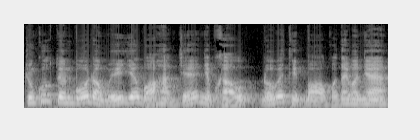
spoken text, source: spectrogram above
Trung Quốc tuyên bố đồng ý dỡ bỏ hạn chế nhập khẩu đối với thịt bò của Tây Ban Nha.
